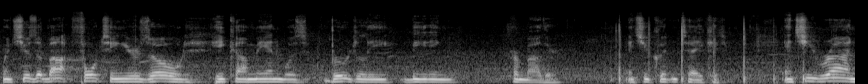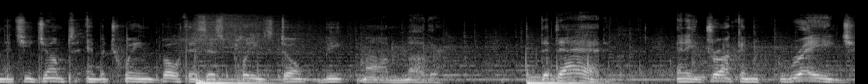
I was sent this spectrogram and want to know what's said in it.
when she was about 14 years old, he come in was brutally beating her mother, and she couldn't take it. And she run and she jumped in between both and says, please don't beat my mother. The dad, in a drunken rage,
